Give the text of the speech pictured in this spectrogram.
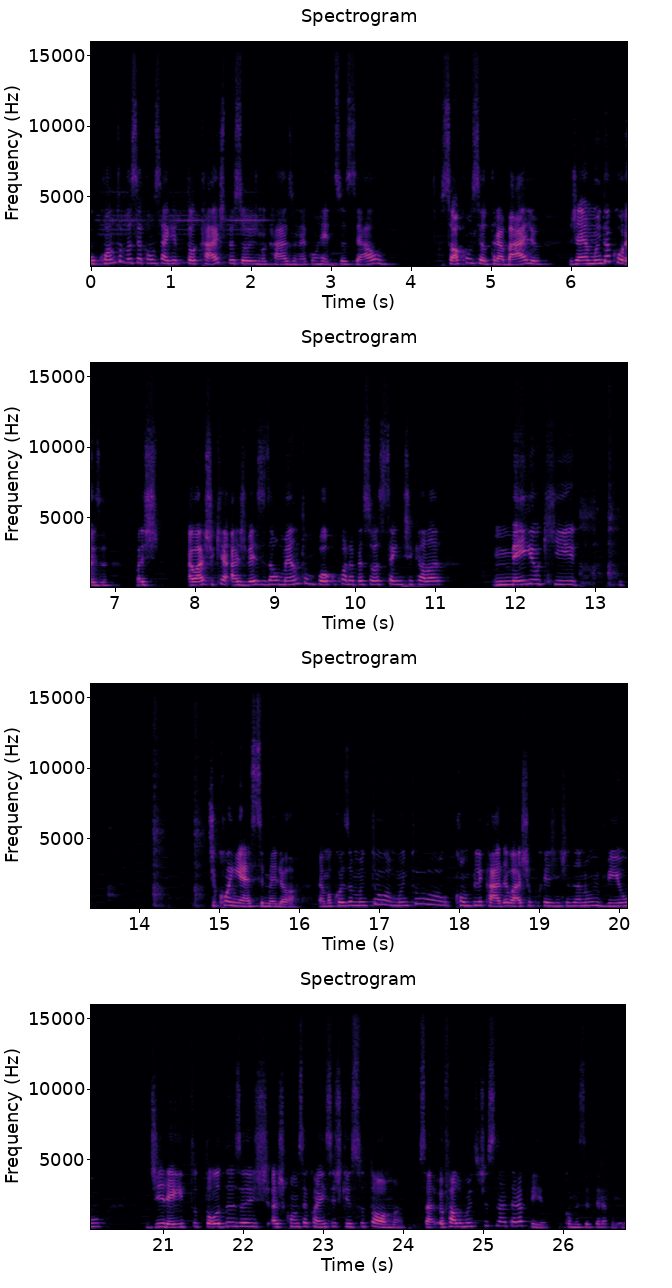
o quanto você consegue tocar as pessoas, no caso, né, com rede social, só com o seu trabalho, já é muita coisa. Mas eu acho que às vezes aumenta um pouco quando a pessoa sente que ela meio que te conhece melhor. É uma coisa muito, muito complicada, eu acho, porque a gente ainda não viu direito todas as, as consequências que isso toma, sabe? Eu falo muito disso na terapia. comecei terapia.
